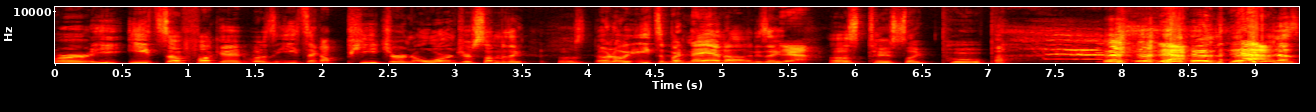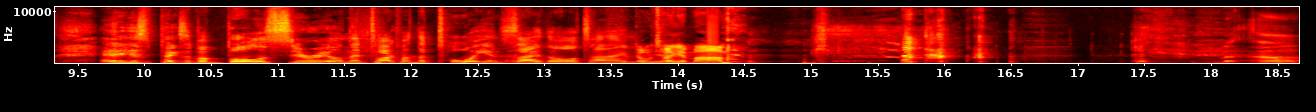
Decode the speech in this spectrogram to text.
Where he eats a fucking what is he eats like a peach or an orange or something. He's like, "Those- oh no, he eats a banana, and he's like, Yeah. those taste like poop. Yeah, and, yeah. just, and he just picks up a bowl of cereal and then talks about the toy inside the whole time. Don't tell your mom. Uh,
